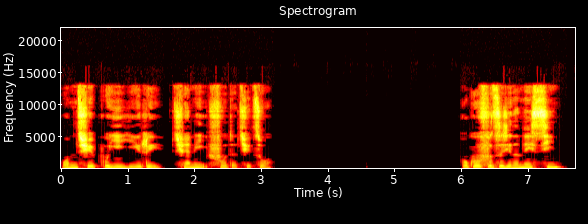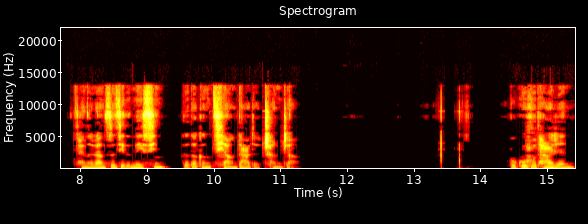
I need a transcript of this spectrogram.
我们去不遗余力、全力以赴的去做，不辜负自己的内心，才能让自己的内心得到更强大的成长。不辜负他人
